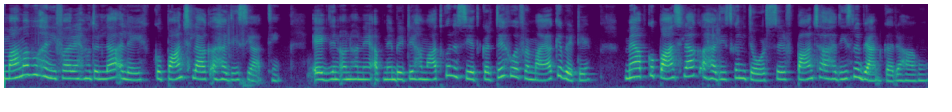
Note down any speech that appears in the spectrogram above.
امام ابو حنیفہ رحمۃ اللہ علیہ کو پانچ لاکھ احادیث یاد تھیں۔ ایک دن انہوں نے اپنے بیٹے حماد کو نصیحت کرتے ہوئے فرمایا کہ بیٹے، میں آپ کو پانچ لاکھ احادیث کا نچوڑ صرف پانچ احادیث میں بیان کر رہا ہوں۔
